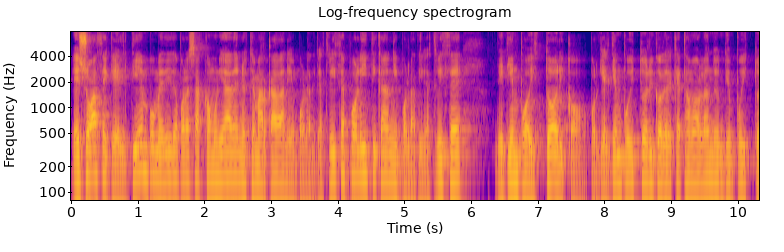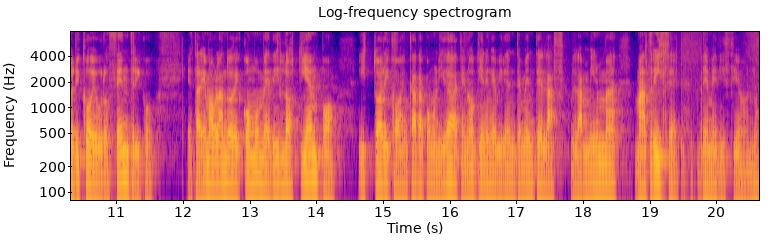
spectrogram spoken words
Eso hace que el tiempo medido por esas comunidades no esté marcada ni por las directrices políticas ni por las directrices de tiempo histórico, porque el tiempo histórico del que estamos hablando es un tiempo histórico eurocéntrico. Estaríamos hablando de cómo medir los tiempos históricos en cada comunidad, que no tienen evidentemente las, mismas matrices de medición.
